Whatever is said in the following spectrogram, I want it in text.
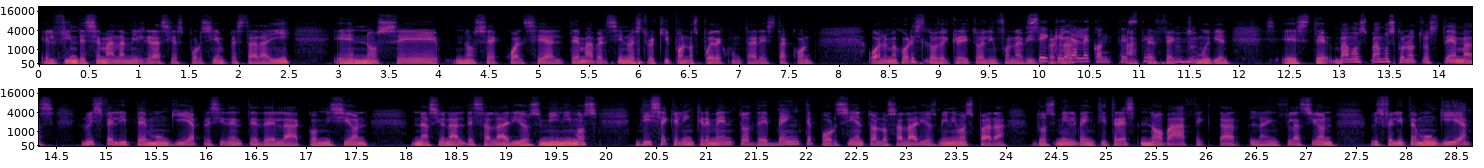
el fin de semana. Mil gracias por siempre estar ahí. Eh, no sé, no sé cuál sea el tema, a ver si nuestro equipo nos puede juntar esta con, o a lo mejor es lo del crédito del Infonavit, Sí, que ya le contesté. Ah, perfecto, muy bien. Este, vamos, vamos con otros temas. Luis Felipe Munguía, presidente de la Comisión Nacional de Salarios Mínimos, dice que el incremento de 20% a los salarios mínimos para 2023 no va a afectar la inflación. Luis Felipe Munguía,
